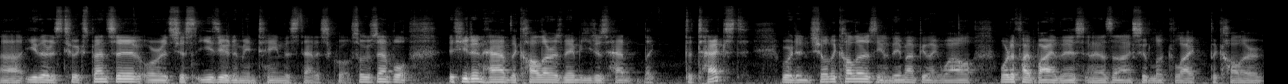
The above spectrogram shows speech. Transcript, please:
Uh, either it's too expensive or it's just easier to maintain the status quo. So, for example, if you didn't have the colors, maybe you just had like the text where it didn't show the colors. You know, they might be like, well, what if I buy this and it doesn't actually look like the color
